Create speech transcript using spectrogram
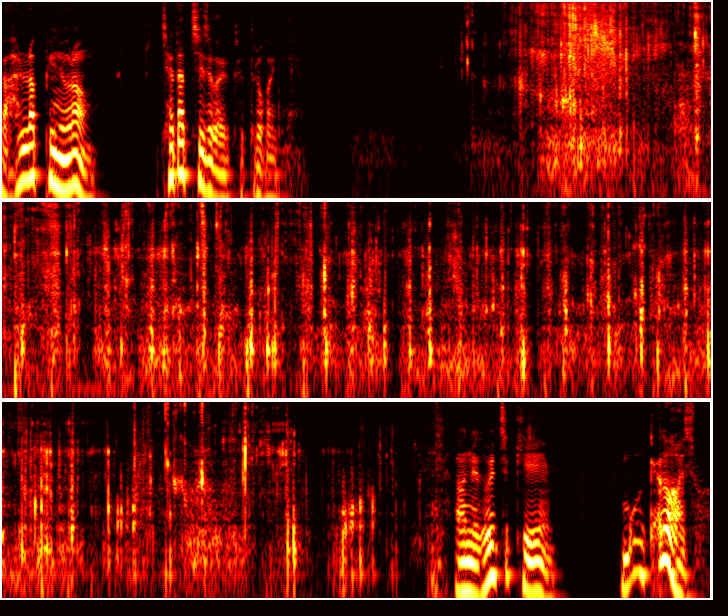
할라피뇨랑 체다 치즈가 이렇게 들어가 있네요. 아 근데 솔직히 뭐 계속 아쉬워.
